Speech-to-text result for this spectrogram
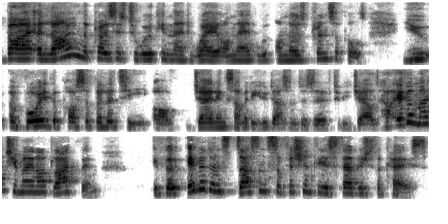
by allowing the process to work in that way on that on those principles you avoid the possibility of jailing somebody who doesn't deserve to be jailed however much you may not like them if the evidence doesn't sufficiently establish the case,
